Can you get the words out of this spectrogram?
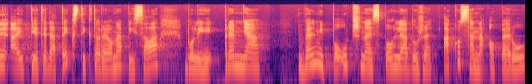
aj tie teda texty, ktoré ona písala, boli pre mňa veľmi poučné z pohľadu, že ako sa na operu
